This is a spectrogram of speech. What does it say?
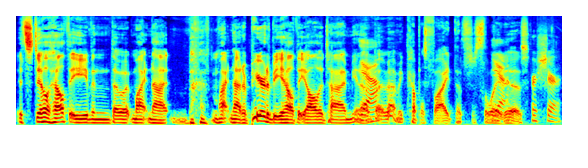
it's still healthy even though it might not might not appear to be healthy all the time you know Yeah. but i mean couples fight that's just the way yeah, it is for sure.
